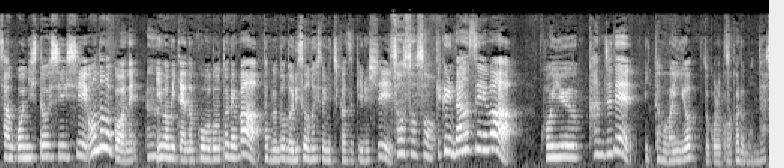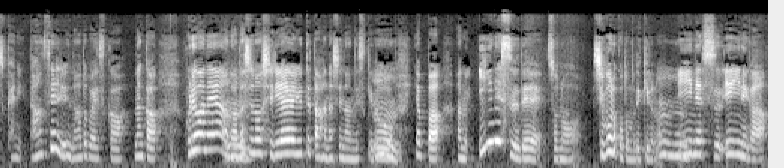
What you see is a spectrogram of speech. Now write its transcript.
参考にしてほしいし女の子はね、うん。今みたいな行動を取れば多分どんどん理想の人に近づけるしそうそうそう。逆に男性はこういう感じで行った方がいいよってところが分かるもんね。確かに。男性陣のアドバイスか。なんかこれはねあの、うん。私の知り合いが言ってた話なんですけど、うん。やっぱあのいいね数でその絞ることもできるの、うんうん。いいね数いいねが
